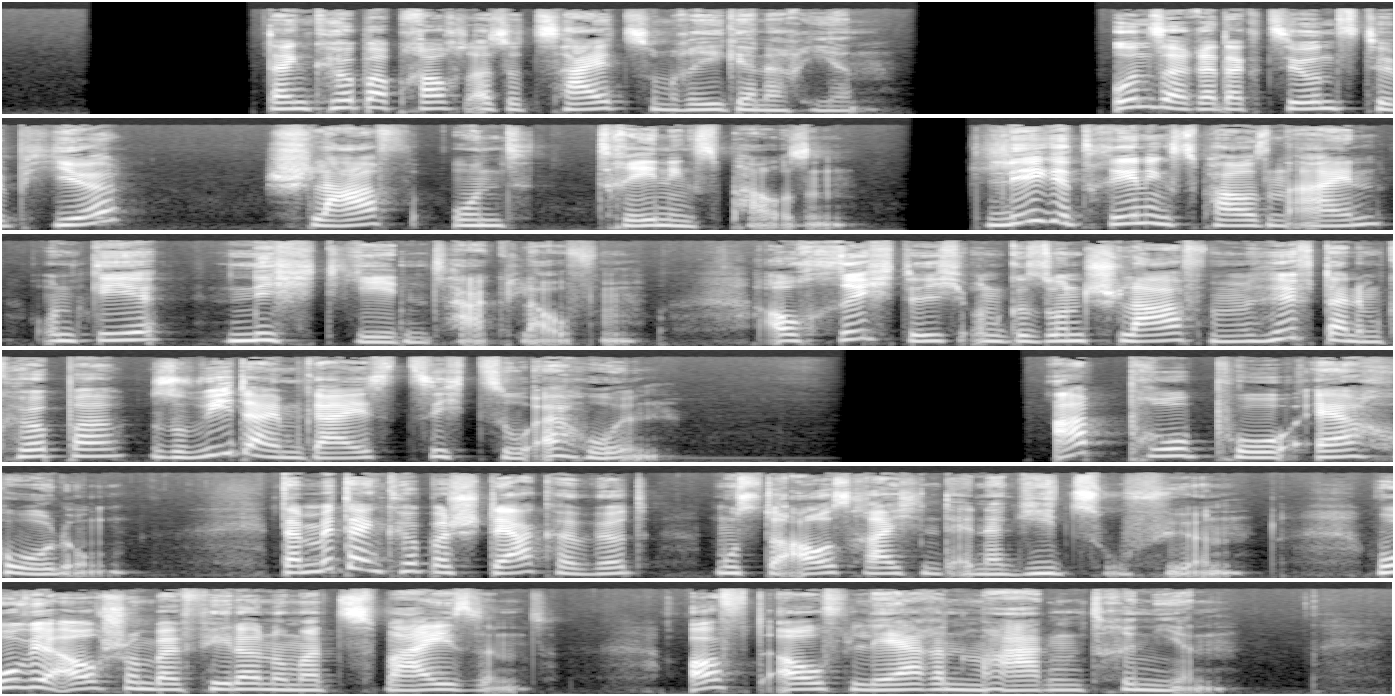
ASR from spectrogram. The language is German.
Dein Körper braucht also Zeit zum Regenerieren. Unser Redaktionstipp hier, Schlaf und Trainingspausen. Lege Trainingspausen ein und gehe nicht jeden Tag laufen. Auch richtig und gesund schlafen hilft deinem Körper sowie deinem Geist, sich zu erholen. Apropos Erholung. Damit dein Körper stärker wird, musst du ausreichend Energie zuführen. Wo wir auch schon bei Fehler Nummer zwei sind. Oft auf leeren Magen trainieren.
